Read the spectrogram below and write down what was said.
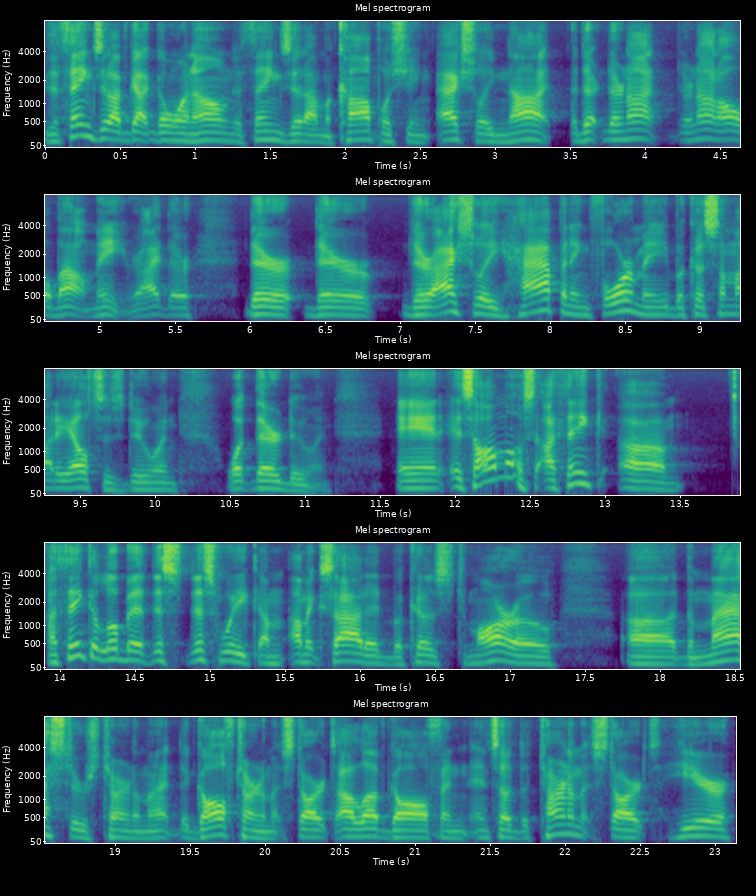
the things that I've got going on, the things that I'm accomplishing, actually not, they're, they're not, they're not all about me, right? They're, they're, they're, they're actually happening for me because somebody else is doing what they're doing. And it's almost, I think, um, I think a little bit this this week. I'm I'm excited because tomorrow uh, the Masters tournament, the golf tournament starts. I love golf, and and so the tournament starts here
